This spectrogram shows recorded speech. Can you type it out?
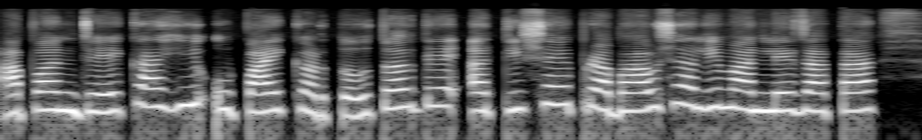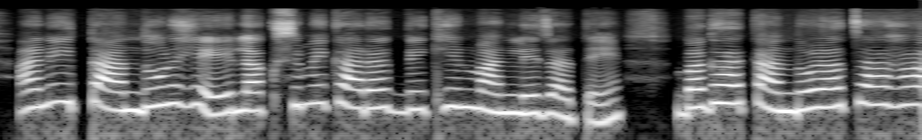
आपण जे काही उपाय करतो तर ते अतिशय प्रभावशाली मानले जातात आणि तांदूळ हे लक्ष्मीकारक देखील मानले जाते. बघा तांदूळाचा हा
